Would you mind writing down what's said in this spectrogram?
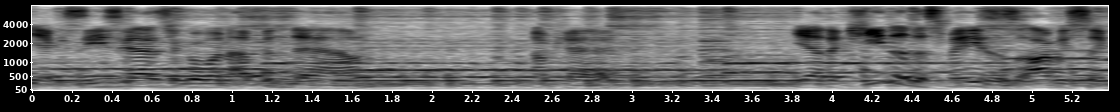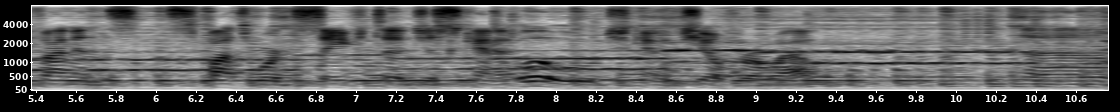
Yeah, because these guys are going up and down. Key to this maze is obviously finding the spots where it's safe to just kind of, whoa, just kind of chill for a while. Um,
